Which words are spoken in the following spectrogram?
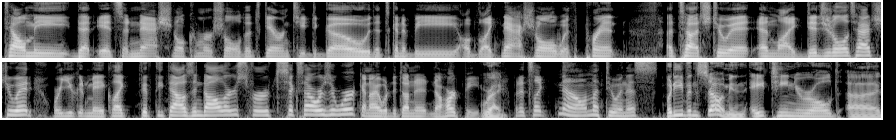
tell me that it's a national commercial that's guaranteed to go, that's going to be uh, like national with print attached to it and like digital attached to it, where you could make like $50,000 for six hours of work, and I would have done it in a heartbeat. Right. But it's like, no, I'm not doing this. But even so, I mean, an 18 year old uh,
